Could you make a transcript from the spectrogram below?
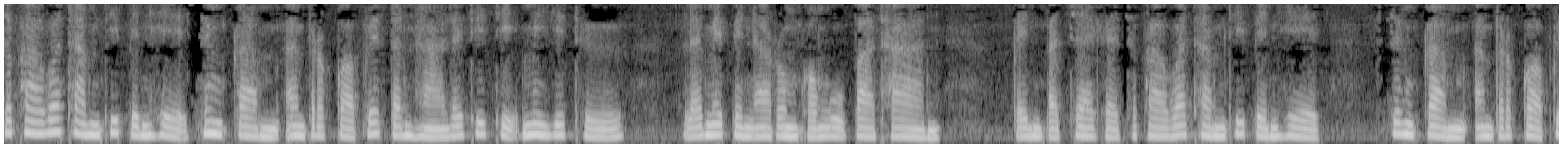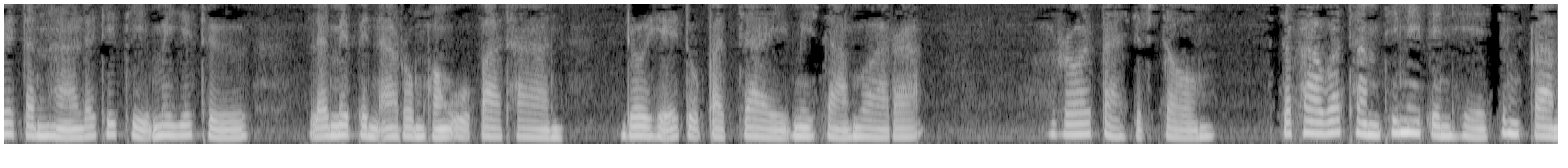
สภาวธรรมที่เป็นเหตุซึ่งกรรมอันประกอบด้วยตัณหาและทิฏฐิไม่ยึดถือ และไม่เป็นอารมณ์ของอุปาทาน เป็นปัจจัยแก่สภาวธรรมที่เป็นเหตุ ซึ่งกรรมอันประกอบด้วยตัณหาและทิฏฐิไม่ยึดถือ และไม่เป็นอารมณ์ของอุปาทาน โดยเหตุปัจจัยมีสามวาระร้อยแปดสิบสองสภาวธรรมที่ไม่เป็นเหตุซึ่งกรรม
